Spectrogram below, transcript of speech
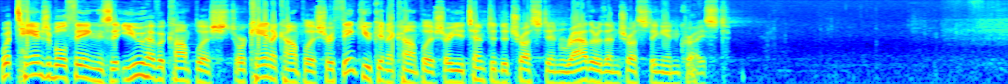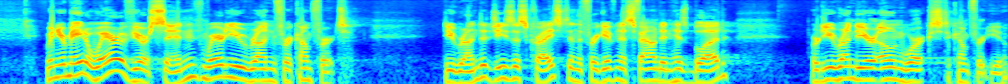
What tangible things that you have accomplished or can accomplish or think you can accomplish are you tempted to trust in rather than trusting in Christ? When you're made aware of your sin, where do you run for comfort? Do you run to Jesus Christ and the forgiveness found in his blood? Or do you run to your own works to comfort you?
